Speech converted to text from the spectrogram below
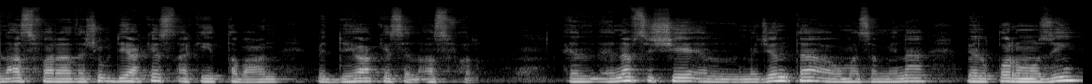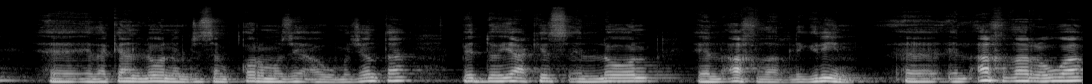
الأصفر هذا؟ شو بده يعكس؟ أكيد طبعا بده يعكس الأصفر. نفس الشيء المجنتا أو ما سميناه بالقرمزي. إذا كان لون الجسم قرمزي أو مجنتا بده يعكس اللون الأخضر الجرين. الأخضر هو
